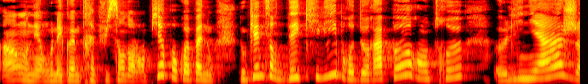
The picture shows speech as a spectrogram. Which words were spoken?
hein on est on est quand même très puissant dans l'empire, pourquoi pas nous. Donc il y a une sorte d'équilibre de rapport entre lignage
